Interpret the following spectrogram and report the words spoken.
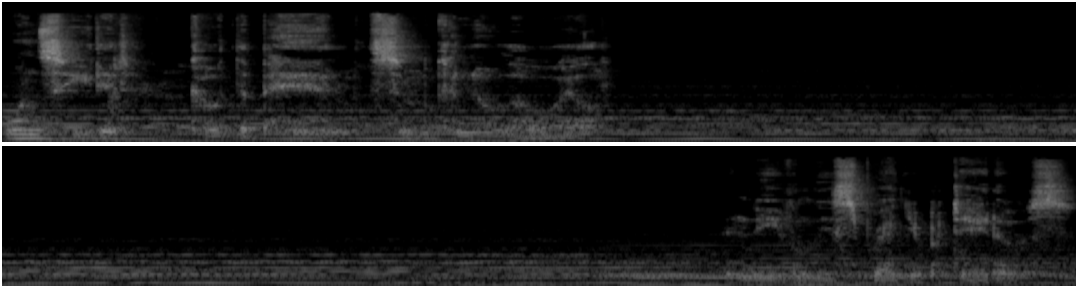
Once heated, coat the pan with some canola oil. Spread your potatoes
